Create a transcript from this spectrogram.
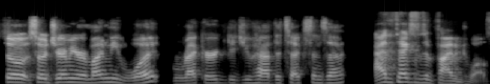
So, so Jeremy, remind me what record did you have the Texans at? I have the Texans at five and twelve.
